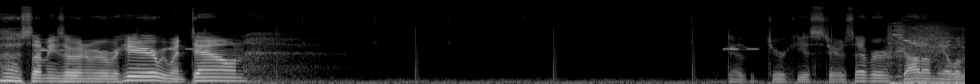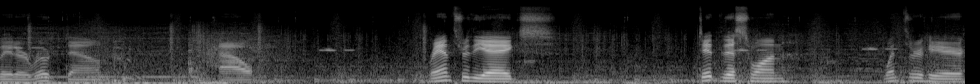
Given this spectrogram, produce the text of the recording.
so that means when we were over here, we went down. Have the jerkiest stairs ever. Got on the elevator, rode down. Ow. Ran through the eggs. Did this one. Went through here.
